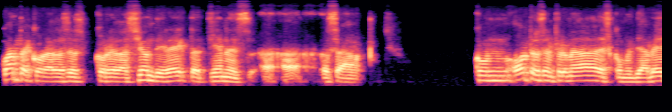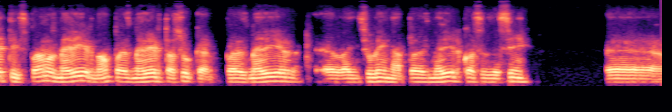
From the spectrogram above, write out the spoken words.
¿cuánta correlación, correlación directa tienes? o sea, con otras enfermedades como diabetes podemos medir, ¿no? Puedes medir tu azúcar, puedes medir eh, la insulina, puedes medir cosas así. Eh,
